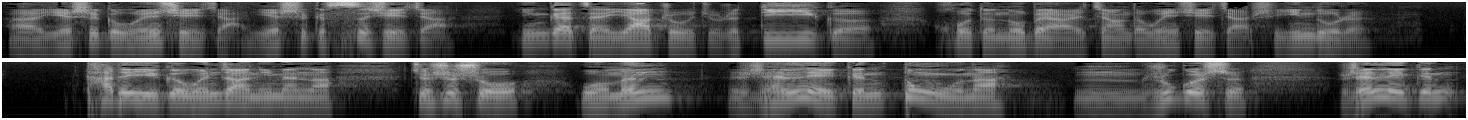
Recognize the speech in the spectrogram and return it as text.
呃，也是个文学家，也是个史学家，应该在亚洲就是第一个获得诺贝尔奖的文学家，是印度人。他的一个文章里面呢，就是说我们人类跟动物呢，嗯，如果是人类跟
